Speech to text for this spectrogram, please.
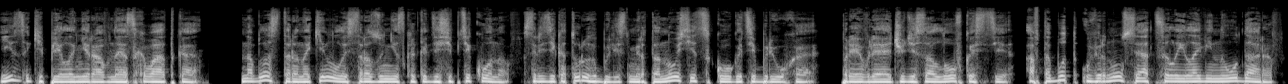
И закипела неравная схватка. На бластера накинулось сразу несколько десептиконов, среди которых были смертоносец, коготь и брюхо. Проявляя чудеса ловкости, автобот увернулся от целой лавины ударов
